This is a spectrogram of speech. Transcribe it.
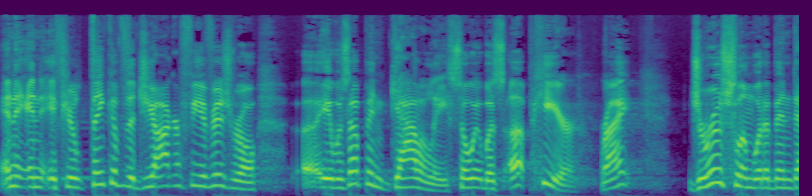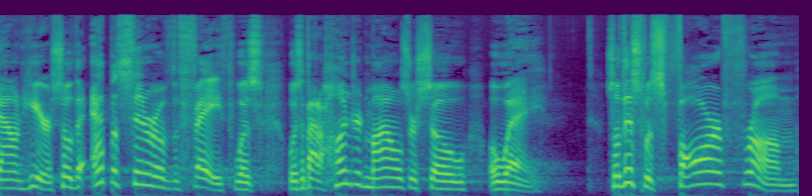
And, and if you think of the geography of Israel, uh, it was up in Galilee, so it was up here, right? Jerusalem would have been down here. So the epicenter of the faith was, was about 100 miles or so away. So this was far from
